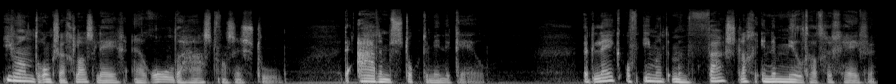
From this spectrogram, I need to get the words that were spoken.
Iwan dronk zijn glas leeg en rolde haast van zijn stoel. De adem stokte hem in de keel. Het leek of iemand hem een vuistslag in de mild had gegeven.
